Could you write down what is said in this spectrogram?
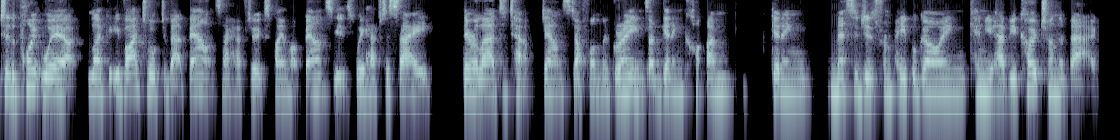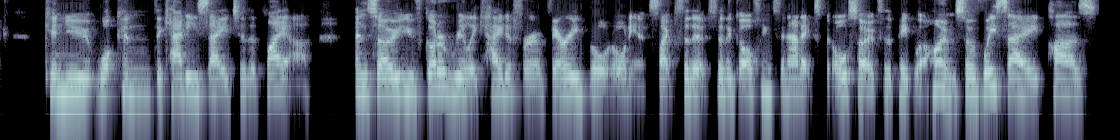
to the point where, like, if I talked about bounce, I have to explain what bounce is. We have to say they're allowed to tap down stuff on the greens. I'm getting, I'm getting messages from people going, "Can you have your coach on the bag? Can you? What can the caddy say to the player?" And so you've got to really cater for a very broad audience, like for the for the golfing fanatics, but also for the people at home. So if we say pars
